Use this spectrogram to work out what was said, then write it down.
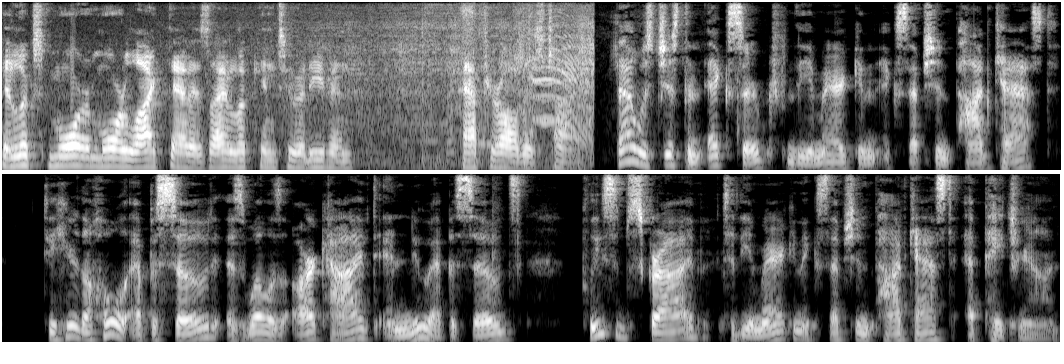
it looks more and more like that as I look into it, even after all this time. That was just an excerpt from the American Exception podcast. To hear the whole episode, as well as archived and new episodes, please subscribe to the American Exception podcast at Patreon.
